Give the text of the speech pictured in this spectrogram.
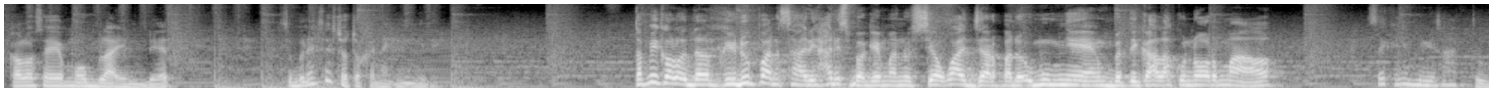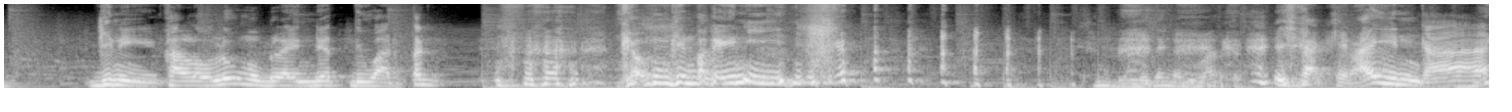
kalau saya mau blind date, sebenarnya saya cocokkan yang ini deh. Tapi kalau dalam kehidupan sehari-hari sebagai manusia wajar pada umumnya yang bertingkah laku normal, saya kayaknya milih satu. Gini, kalau lu mau blind date di warteg, gak mungkin pakai ini. Kan blind date-nya nggak di warteg. Iya, kirain kan.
